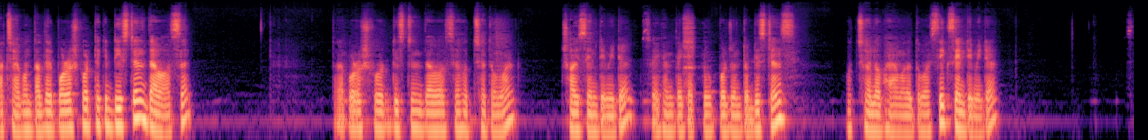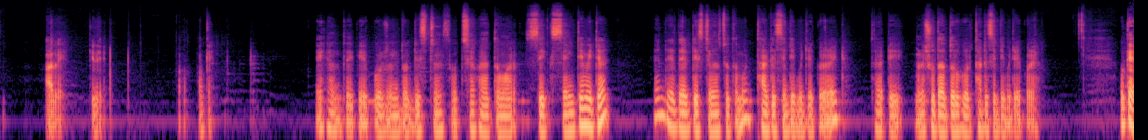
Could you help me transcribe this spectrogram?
আচ্ছা এবং তাদের পরস্পর থেকে ডিস্টেন্স দেওয়া আছে। তারা পরস্পর ডিস্টেন্স দেওয়া আছে হচ্ছে তোমার ছয় সেন্টিমিটার সো এখান থেকে একটু পর্যন্ত ডিস্টেন্স হচ্ছে হলো ভাই আমাদের তোমার সিক্স সেন্টিমিটার আরে ওকে এখান থেকে পর্যন্ত ডিস্টেন্স হচ্ছে ভাই তোমার সিক্স সেন্টিমিটার অ্যান্ড এদের ডিস্টেন্স হচ্ছে তোমার থার্টি সেন্টিমিটার করে রাইট থার্টি মানে সুতার দৈর্ঘ্য থার্টি সেন্টিমিটার করে। ওকে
